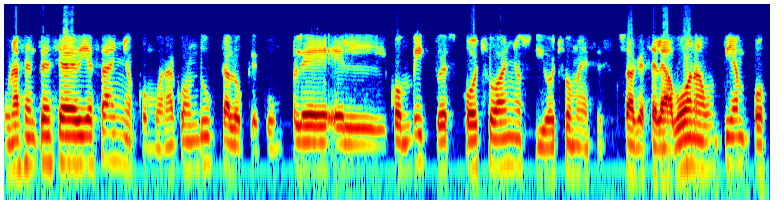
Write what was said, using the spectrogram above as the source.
Una sentencia de 10 años con buena conducta, lo que cumple el convicto es 8 años y 8 meses. O sea, que se le abona un tiempo,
